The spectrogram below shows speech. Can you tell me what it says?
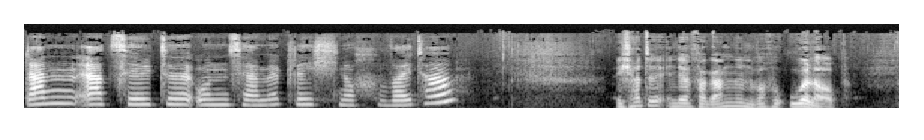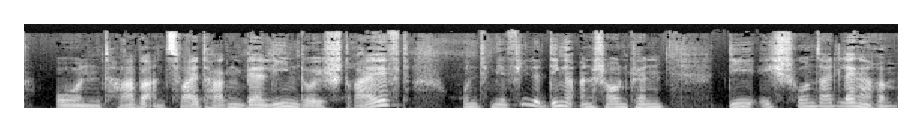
Dann erzählte uns Herr Mücklich noch weiter. Ich hatte in der vergangenen Woche Urlaub und habe an zwei Tagen Berlin durchstreift und mir viele Dinge anschauen können, die ich schon seit längerem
